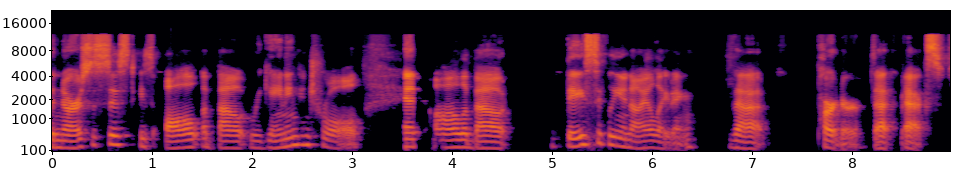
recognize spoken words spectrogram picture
The narcissist is all about regaining control and all about basically annihilating that partner, that ex.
